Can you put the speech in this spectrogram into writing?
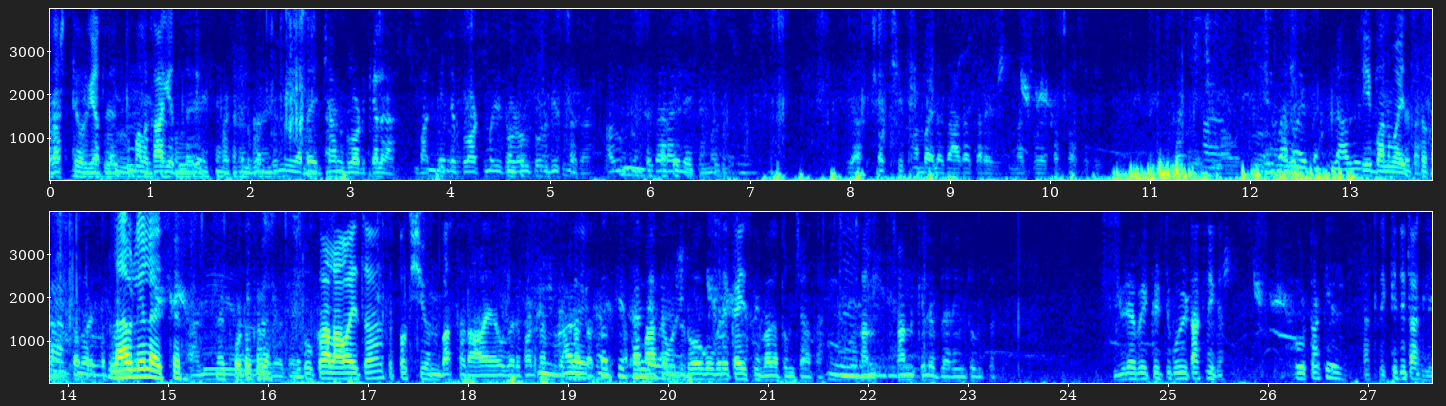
रस्त्यावर घेतलाय तुम्हाला का घेतलंय तुम्ही आता एक छान प्लॉट केला. बाकीच्या प्लॉटमध्ये थोडं थोडं दिसतं का? अजून तुमचं काय राहिलं याच्यामध्ये पक्षी थांबायला जागा करायची ते बनवायचं. लावलेला आहे सर. आणि तो का लावायचा तर पक्षी येऊन बसतात आळ्या वगैरे पडतात रोग वगैरे काहीच नाही बघा तुमच्या आता. छान छान केलं प्लॅनिंग तुमचं. युरिया बेकेटची गोळी टाकली का? हो टाकले. टाकली. किती टाकली?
